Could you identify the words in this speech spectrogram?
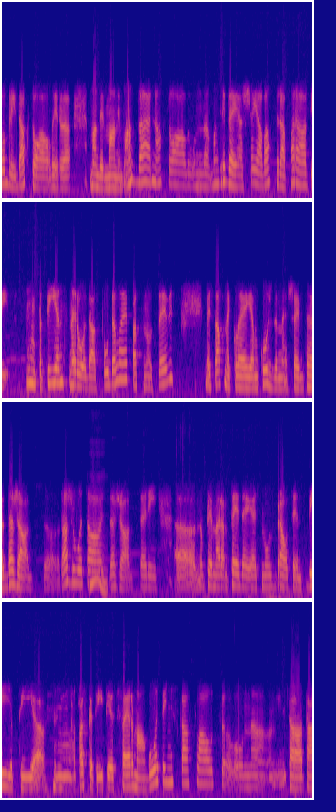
šobrīd aktuāli ir, uh, man ir mani mazbērni aktuāli, un uh, man gribējās šajā vasarā parādīt, ka piens nerodās pudelē pats no sevis. Mēs apmeklējam kurzemē šeit dažādas uh, ražotājus, mm. dažādas arī, uh, nu, piemēram, pēdējais mūsu brauciens bija pie mm, paskatīties fermā gotiņas, kā slauc, un uh, tā, tā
